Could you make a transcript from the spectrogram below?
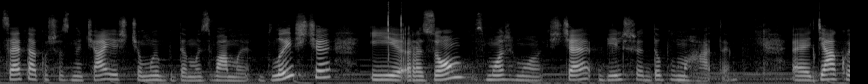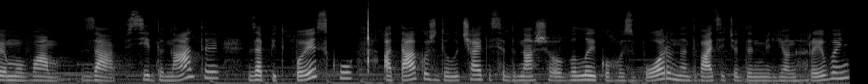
це також означає, що ми будемо з вами ближче і разом зможемо ще більше допомагати. Е, Дякуємо вам за всі донати, за підписку, а також долучайтеся до нашого великого збору на 21 мільйон гривень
